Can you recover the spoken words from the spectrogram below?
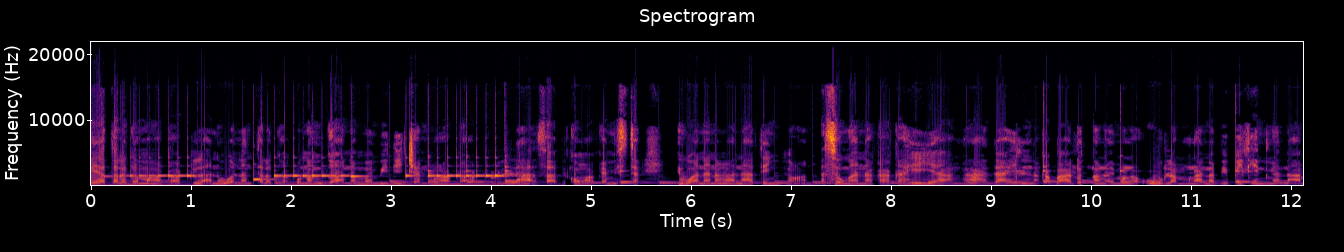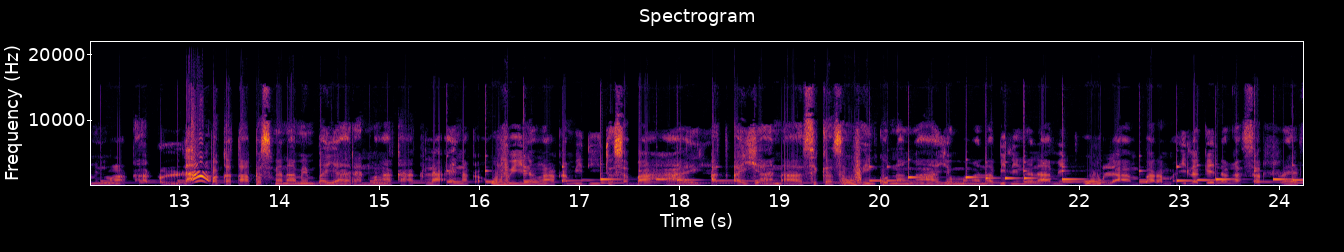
Kaya talaga mga kaakla nawalan talaga ako ng gana mamili dyan mga kaakla. Sabi ko nga kay Mr. Iwanan na nga natin yon. Kaso nga nakakahiya nga dahil nakabalot na nga yung mga ulam nga na bibilhin nga namin mga kaakla. Pagkatapos nga namin bayaran mga kaakla ay nakauwi na nga kami dito sa bahay. At ayan, asikasuhin ko na nga yung mga nabili nga naming ulam para mailagay na nga sa ref.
